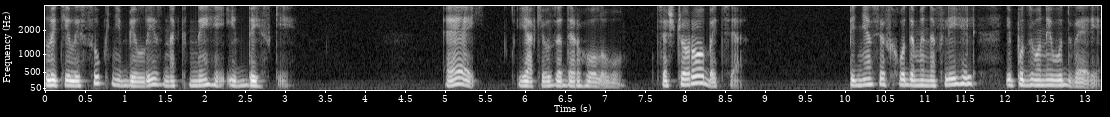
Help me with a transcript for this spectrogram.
Летіли сукні, білизна, книги і диски. Ей, Яків задер голову. Це що робиться? Піднявся сходами на флігель і подзвонив у двері.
